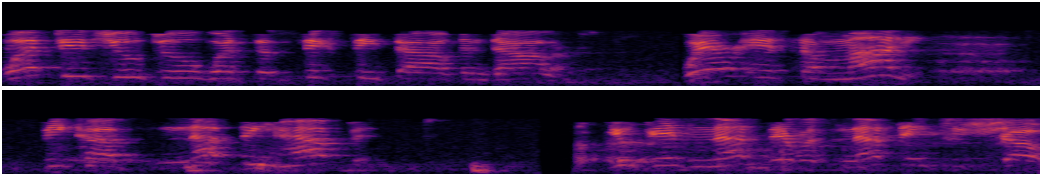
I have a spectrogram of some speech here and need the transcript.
what did you do with the $60,000? Where is the money? Because nothing happened. You did not. There was nothing to show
